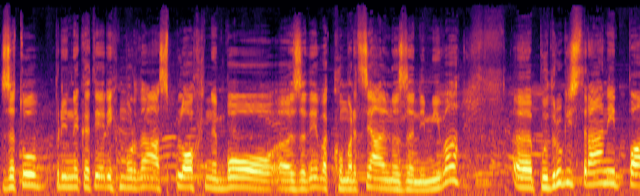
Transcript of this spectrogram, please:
zato pri nekaterih morda sploh ne bo eh, zadeva komercialno zanimiva. Eh, po drugi strani pa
